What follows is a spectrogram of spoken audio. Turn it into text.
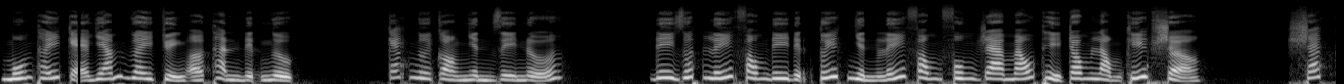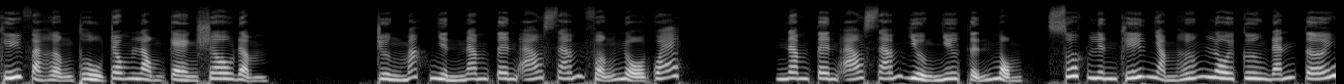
muốn thấy kẻ dám gây chuyện ở thành địch ngược. Các ngươi còn nhìn gì nữa? Đi giúp Lý Phong đi địch tuyết nhìn Lý Phong phun ra máu thì trong lòng khiếp sợ. Sát khí và hận thù trong lòng càng sâu đậm. Trường mắt nhìn năm tên áo xám phẫn nộ quát. Năm tên áo xám dường như tỉnh mộng, suốt linh khí nhằm hướng lôi cương đánh tới.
